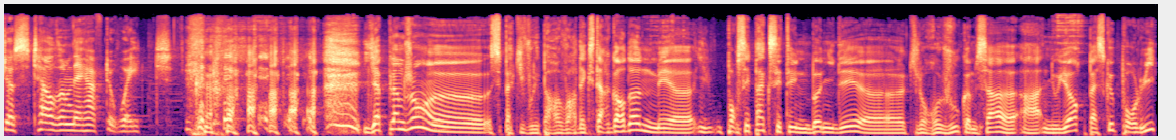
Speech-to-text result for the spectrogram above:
just tell them they have to wait. Il y a plein de gens, euh, c'est pas qu'ils voulaient pas revoir Dexter Gordon, mais euh, ils pensaient pas que c'était une bonne idée euh, qu'il rejoue comme ça euh, à New York, parce que pour lui,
